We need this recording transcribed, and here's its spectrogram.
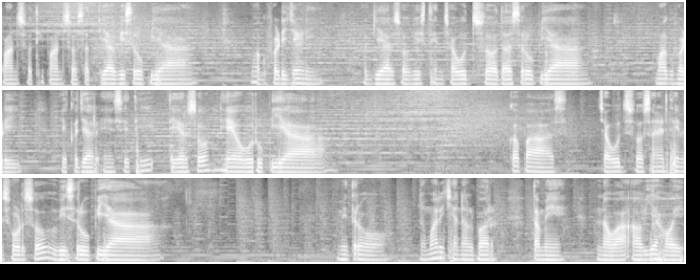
પાંચસોથી પાંચસો સત્યાવીસ રૂપિયા. મગફળી ઝીણી, અગિયારસો વીસથી ચૌદસો દસ રૂપિયા. મગફળી એક હજાર એંશીથી તેરસો નેવું રૂપિયા. કપાસ, ચૌદસો સાઠથી સોળસો વીસ રૂપિયા. મિત્રો અમારી ચેનલ પર તમે નવા આવ્યા હોય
